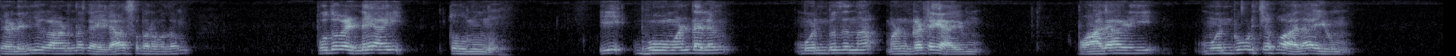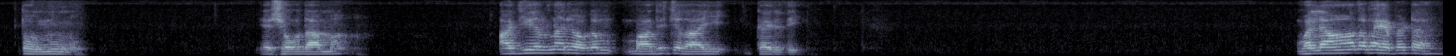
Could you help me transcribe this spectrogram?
തെളിഞ്ഞു കാണുന്ന കൈലാസപർവതം പുതുവെണ്ണയായി തോന്നുന്നു. ഈ ഭൂമണ്ഡലം മുൻപ് തിന്ന മൺകട്ടയായും പാലാഴി മുൻപ് കുടിച്ച പാലായും തോന്നുന്നു. യശോദാമ്മ അജീർണ രോഗം ബാധിച്ചതായി കരുതി. വല്ലാതെ ഭയപ്പെട്ട്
